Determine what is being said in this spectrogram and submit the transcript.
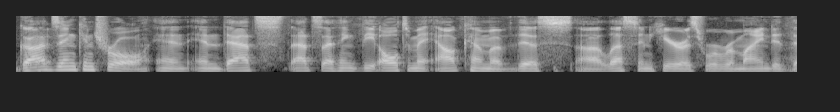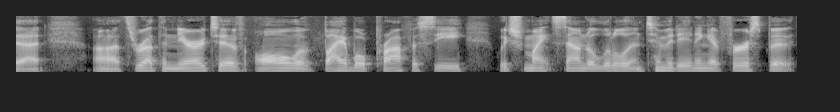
God's in control, and and that's that's I think the ultimate outcome of this uh, lesson here is we're reminded that uh, throughout the narrative, all of Bible prophecy, which might sound a little intimidating at first, but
